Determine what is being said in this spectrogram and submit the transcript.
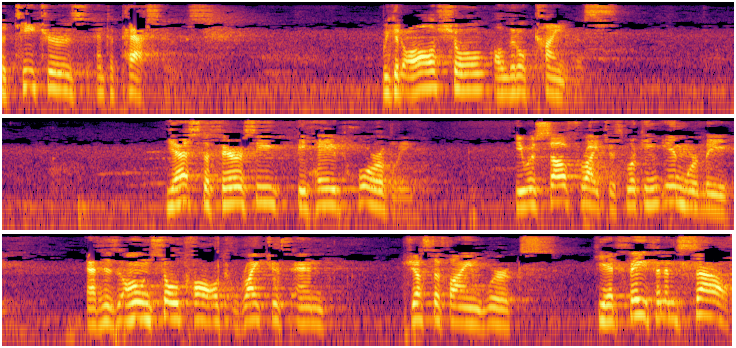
to teachers, and to pastors. We could all show a little kindness. Yes, the Pharisee behaved horribly. He was self-righteous, looking inwardly at his own so-called righteous and justifying works. He had faith in himself.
